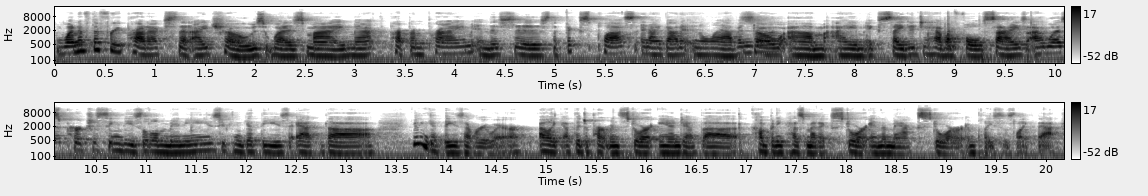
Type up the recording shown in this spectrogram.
one of the free products that I chose was my MAC Prep and Prime and this is the Fix Plus and I got it in lavender. So um, I'm excited to have a full size. I was purchasing these little minis. You can get these at the you can get these everywhere, like at the department store and at the company cosmetics store and the MAC store and places like that.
